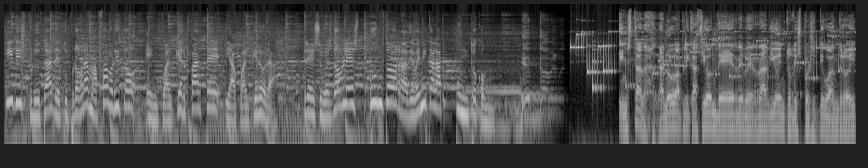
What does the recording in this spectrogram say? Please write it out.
y disfruta de tu programa favorito en cualquier parte y a cualquier hora. www.radiobenicalab.com Instala la nueva aplicación de RB Radio en tu dispositivo Android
